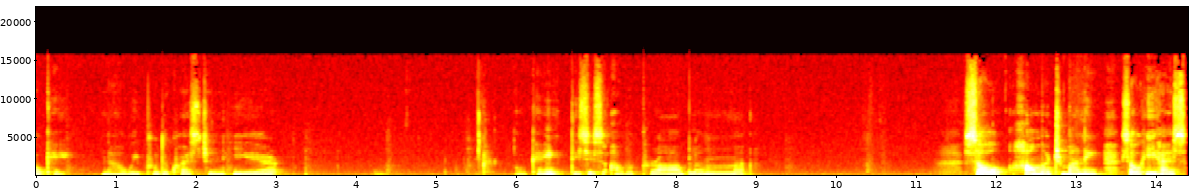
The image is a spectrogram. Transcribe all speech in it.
Okay, now we put a question here. Okay, this is our problem. So, how much money? So, he has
